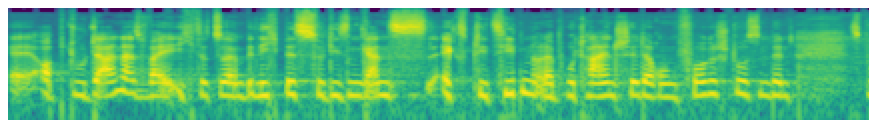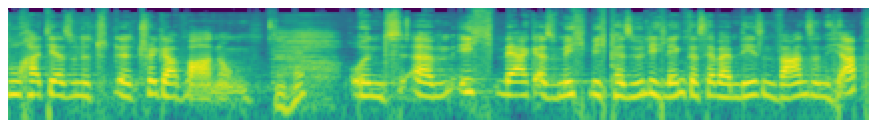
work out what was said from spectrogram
äh, ob du dann, also weil ich sozusagen nicht bis zu diesen ganz expliziten oder brutalen Schilderungen vorgestoßen bin, das Buch hat ja so eine äh, Triggerwarnung. Mhm. Und ähm, ich merke, also mich, mich persönlich lenkt das ja beim Lesen wahnsinnig ab,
